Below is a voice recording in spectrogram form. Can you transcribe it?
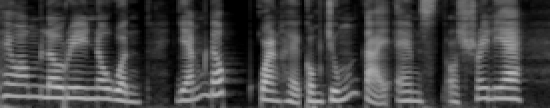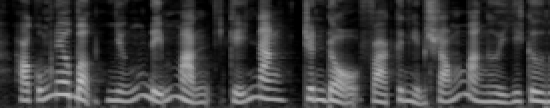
Theo ông Laurie Nowen, giám đốc quan hệ công chúng tại AMS Australia, họ cũng nêu bật những điểm mạnh, kỹ năng, trình độ và kinh nghiệm sống mà người di cư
